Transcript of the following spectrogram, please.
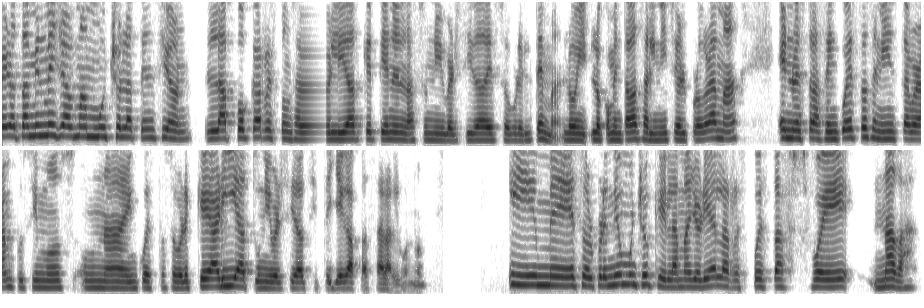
Pero también me llama mucho la atención la poca responsabilidad que tienen las universidades sobre el tema. Lo, comentabas al inicio del programa. En nuestras encuestas en Instagram pusimos una encuesta sobre qué haría tu universidad si te llega a pasar algo, ¿no? Y me sorprendió mucho que la mayoría de las respuestas fue nada,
